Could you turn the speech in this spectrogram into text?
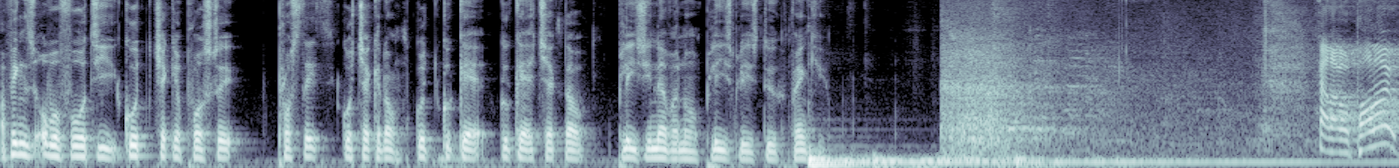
I think it's over forty. Go check your prostate. Prostate. Go check it out. Go go get go get it checked out. Please, you never know. Please, please do. Thank you. Hello, Apollo.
